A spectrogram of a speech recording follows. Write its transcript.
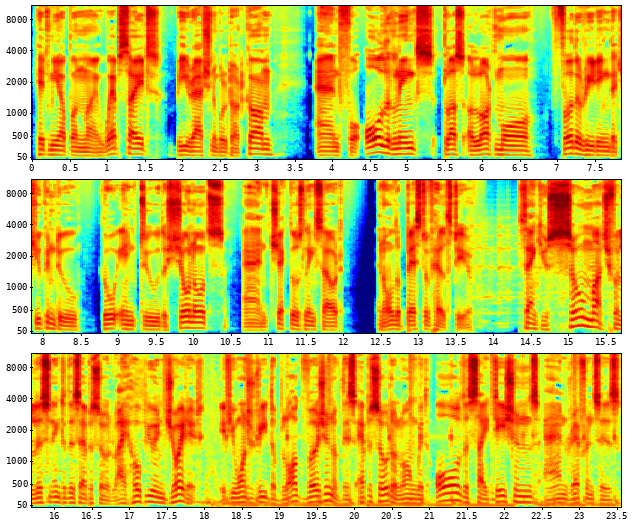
hit me up on my website, berationable.com. And for all the links, plus a lot more further reading that you can do, go into the show notes and check those links out. And all the best of health to you. Thank you so much for listening to this episode. I hope you enjoyed it. If you want to read the blog version of this episode along with all the citations and references,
